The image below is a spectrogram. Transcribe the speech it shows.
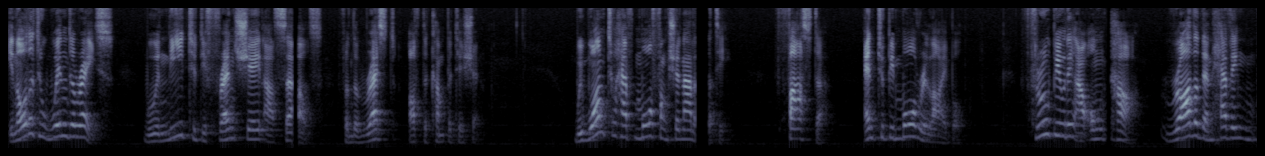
In order to win the race, we will need to differentiate ourselves from the rest of the competition. We want to have more functionality, faster, and to be more reliable. Through building our own car, rather than having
